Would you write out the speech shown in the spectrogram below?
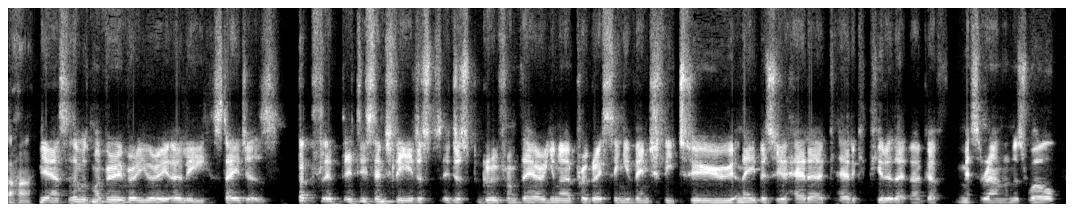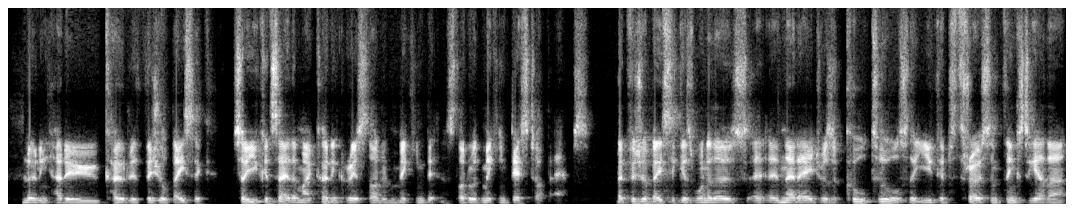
Uh-huh. Yeah, so that was my very, very, very early stages. But it, it, essentially it just it just grew from there. You know, progressing eventually to neighbors who had a had a computer that I go mess around on as well, learning how to code with Visual Basic. So you could say that my coding career started making started with making desktop apps. But Visual Basic is one of those in that age was a cool tool so that you could throw some things together,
